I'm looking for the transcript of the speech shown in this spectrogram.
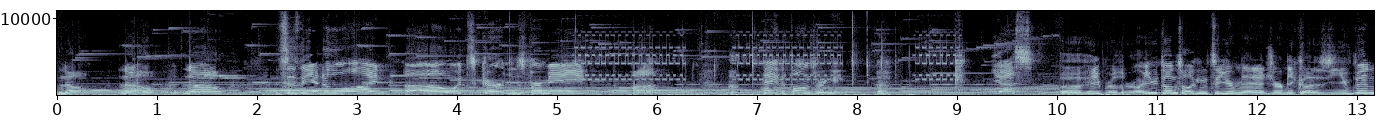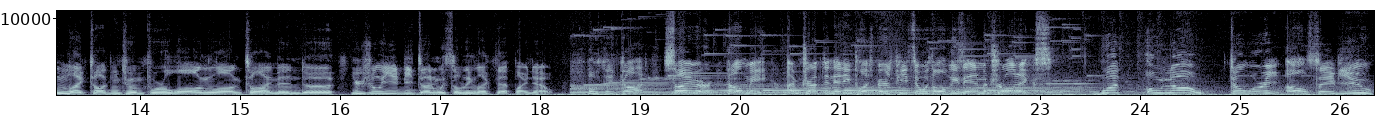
No, no, no! This is the end of the line! Oh, it's curtains for me! Huh? Hey, the phone's ringing! yes? Uh, hey brother, are you done talking to your manager? Because you've been, like, talking to him for a long, long time, and, uh, usually you'd be done with something like that by now. Oh, thank God! Cyber, help me! I'm trapped in Eddie Plushbear's Pizza with all these animatronics! What? Oh no! Don't worry, I'll save you!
